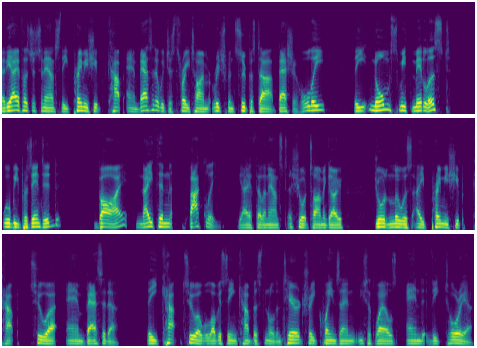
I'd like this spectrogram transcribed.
Now, the AFL has just announced the Premiership Cup ambassador, which is three time Richmond superstar Bachar Houli. The Norm Smith medalist will be presented by Nathan Buckley. The AFL announced a short time ago Jordan Lewis a Premiership Cup Tour ambassador. The Cup Tour will obviously encompass the Northern Territory, Queensland, New South Wales, and Victoria.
